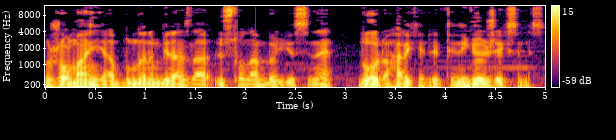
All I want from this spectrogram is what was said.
Romanya bunların biraz daha üst olan bölgesine doğru hareket ettiğini göreceksiniz.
